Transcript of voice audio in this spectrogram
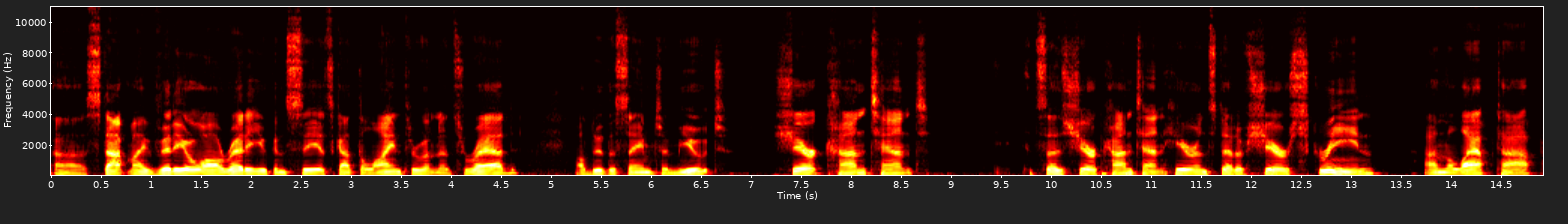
uh, stop my video already. You can see it's got the line through it and it's red. I'll do the same to mute. Share content. It says share content here instead of share screen on the laptop.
